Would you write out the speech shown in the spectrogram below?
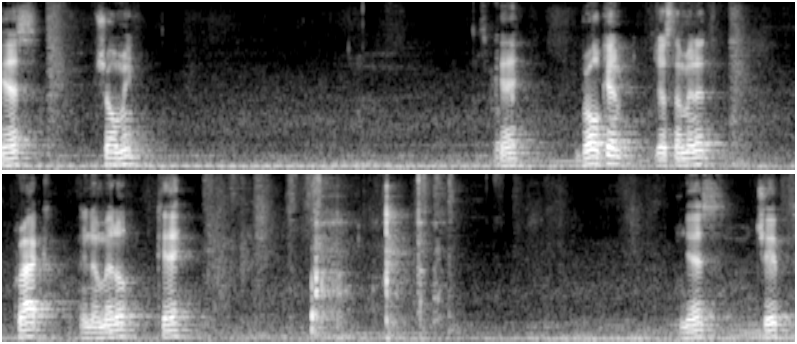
Yes. Show me. Okay. Broken. Just a minute. Crack in the middle. Okay. Yes. Chipped.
